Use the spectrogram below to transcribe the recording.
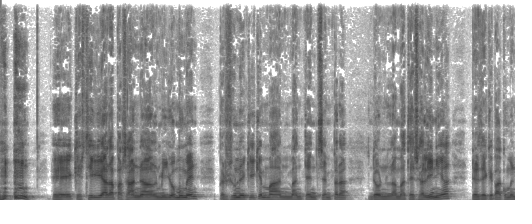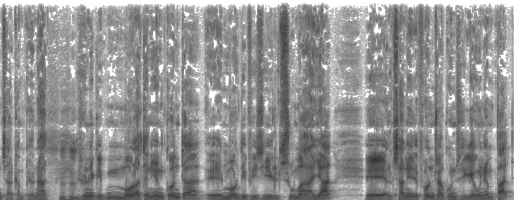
eh, que estigui ara passant al millor moment, però és un equip que mantén sempre doncs, la mateixa línia des de que va començar el campionat. Uh -huh. És un equip molt a tenir en compte, és molt difícil sumar allà, eh, el Sani de Fons aconseguia un empat,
